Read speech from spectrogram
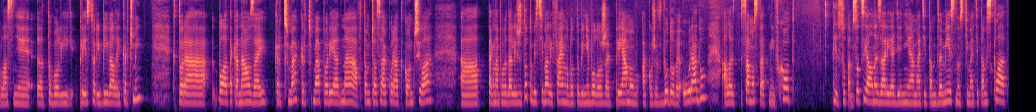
vlastne e, to boli priestory bývalej krčmy, ktorá bola taká naozaj krčma, krčma poriadna a v tom čase akurát končila. A tak nám povedali, že toto by ste mali fajn, lebo to by nebolo, že priamo akože v budove úradu, ale samostatný vchod, sú tam sociálne zariadenia, máte tam dve miestnosti, máte tam sklad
